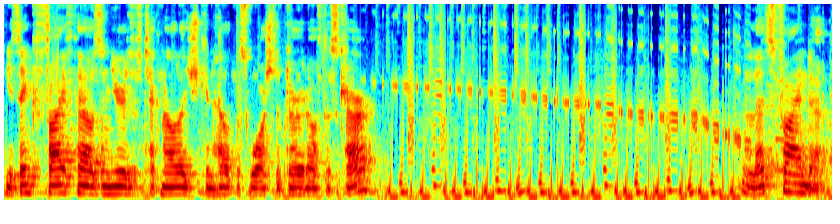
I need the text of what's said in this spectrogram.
You think 5,000 years of technology can help us wash the dirt off this car? Let's find out.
